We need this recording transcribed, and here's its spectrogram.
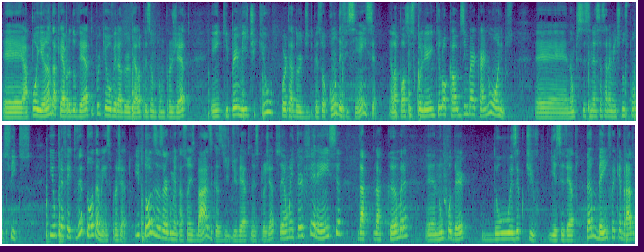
é, apoiando a quebra do veto, porque o vereador Vela apresentou um projeto em que permite que o portador de pessoa com deficiência ela possa escolher em que local desembarcar no ônibus. É, não precisa ser necessariamente nos pontos fixos. E o prefeito vetou também esse projeto. E todas as argumentações básicas de, de veto nesse projeto é uma interferência da, da Câmara é, no poder do Executivo. E esse veto também foi quebrado,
